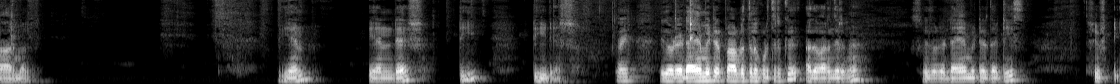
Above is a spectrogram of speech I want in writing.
normal N N dash T T dash right இதோட டயாமீட்டர் ப்ராப்ளத்தில் கொடுத்துருக்கு. அதை வரைஞ்சிருங்க. ஸோ இதோட diameter that is fifty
